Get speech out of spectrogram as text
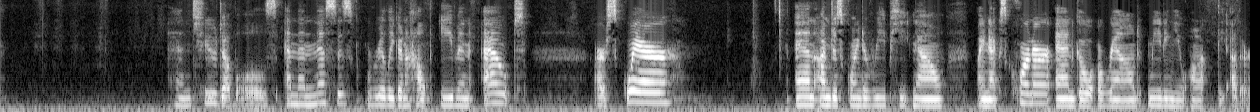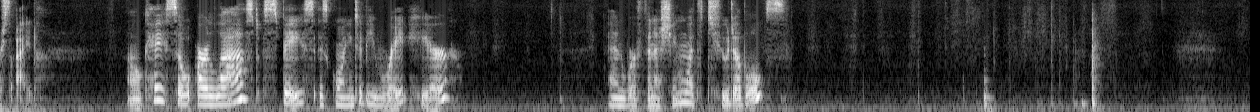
and two doubles. And then this is really gonna help even out our square. And I'm just going to repeat now my next corner and go around meeting you on the other side. Okay, so our last space is going to be right here. And we're finishing with two doubles.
